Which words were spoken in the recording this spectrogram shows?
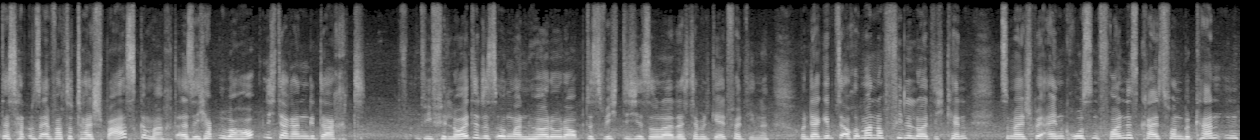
das hat uns einfach total Spaß gemacht. Also ich habe überhaupt nicht daran gedacht, wie viele Leute das irgendwann hören oder ob das wichtig ist oder dass ich damit Geld verdiene. Und da gibt es auch immer noch viele Leute. Ich kenne zum Beispiel einen großen Freundeskreis von Bekannten,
